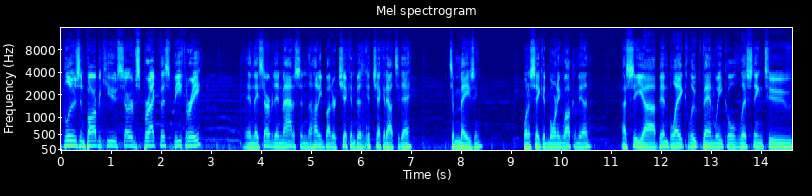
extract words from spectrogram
Blues, and Barbecue serves breakfast, B3. And they serve it in Madison, the honey butter chicken biscuit. Check it out today. It's amazing. Want to say good morning, welcome in. I see uh, Ben Blake, Luke Van Winkle listening to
